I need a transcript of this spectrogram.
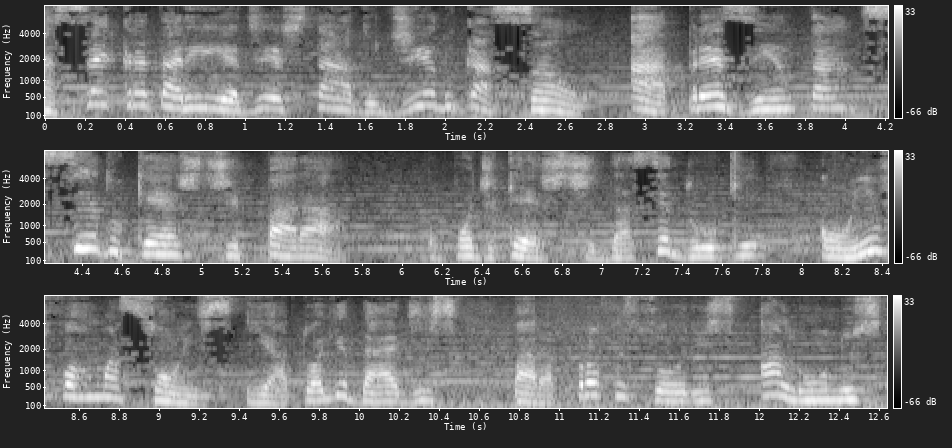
A Secretaria de Estado de Educação apresenta Seducast Pará, o podcast da Seduc com informações e atualidades para professores, alunos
